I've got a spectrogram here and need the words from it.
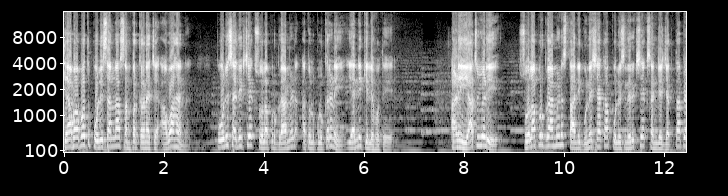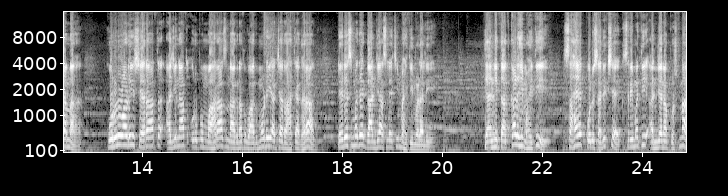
त्याबाबत पोलिसांना संपर्क करण्याचे आवाहन पोलीस अधीक्षक सोलापूर ग्रामीण अतुल कुलकर्णी यांनी केले होते. आणि याचवेळी सोलापूर ग्रामीण स्थानिक गुन्हे शाखा पोलीस निरीक्षक संजय जगताप यांना कुर्डुवाडी शहरात अजिनाथ उर्फ महाराज नागनाथ वाघमोडे याच्या राहत्या घरात टेरेसमध्ये गांजा असल्याची माहिती मिळाली. त्यांनी तात्काळ ही माहिती सहाय्यक पोलीस अधीक्षक श्रीमती अंजना कृष्णा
